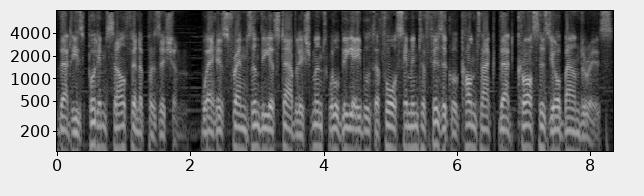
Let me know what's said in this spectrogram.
that he's put himself in a position where his friends and the establishment will be able to force him into physical contact that crosses your boundaries.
